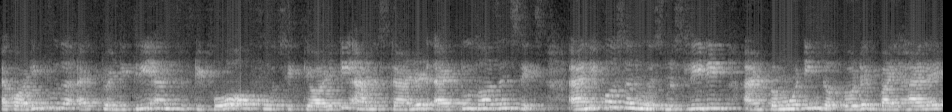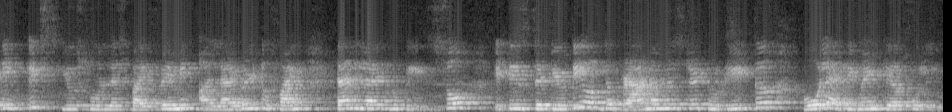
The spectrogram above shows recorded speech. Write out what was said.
according to the Act 23 and 54 of Food Security and Standard Act 2006, any person who is misleading and promoting the product by highlighting its usefulness by framing are liable to fine 10 lakh rupees. So, it is the duty of the brand ambassador to read the whole agreement carefully.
